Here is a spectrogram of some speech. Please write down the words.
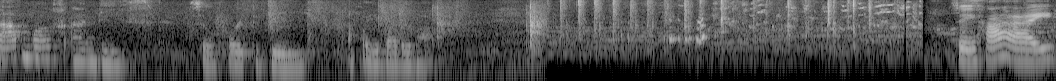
up mga ka-Andes? So, for today, ako yung bababa. Say hi!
